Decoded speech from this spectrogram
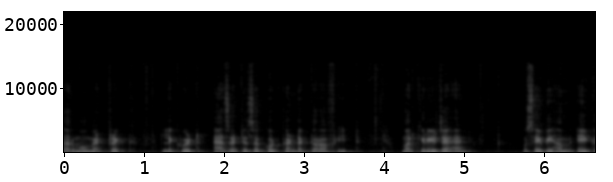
thermometric liquid as it is a good conductor of heat mercury जो है, उसे भी हम एक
